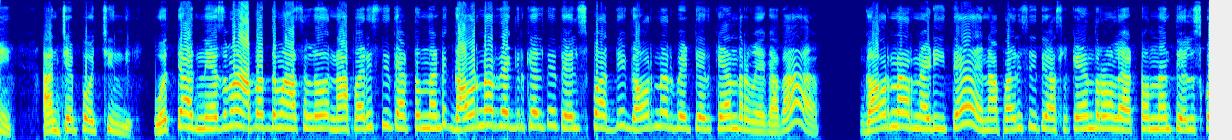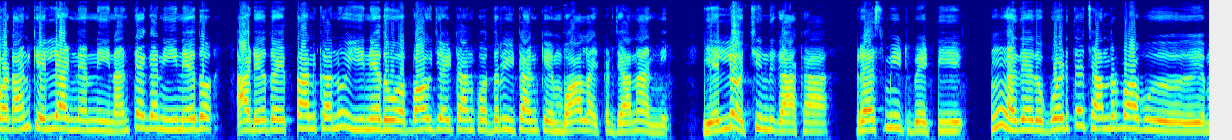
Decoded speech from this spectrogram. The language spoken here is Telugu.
అని చెప్పి వచ్చింది. వస్తే అది నిజమా అబద్ధమా? అసలు నా పరిస్థితి ఎట్టుందంటే గవర్నర్ దగ్గరికి వెళ్తే తెలిసిపోద్ది. గవర్నర్ పెట్టేది కేంద్రమే కదా. గవర్నర్ని అడిగితే నా పరిస్థితి అసలు కేంద్రంలో ఎట్టుందని తెలుసుకోవడానికి వెళ్ళాడు నేను ఈయన అంతేగాని ఈయనేదో ఆడేదో ఇత్తానికను ఈయనేదో బాగు చేయటానికి వద్దరు ఇయటానికి ఏం బాగా ఇక్కడ జనాన్ని. వెళ్ళి వచ్చింది కాక ప్రెస్ మీట్ పెట్టి అదేదో కొడితే చంద్రబాబు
